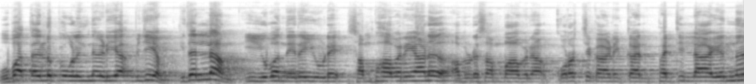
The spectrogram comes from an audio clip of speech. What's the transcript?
ഉപതെരഞ്ഞെടുപ്പുകളിൽ നേടിയ വിജയം. ഇതെല്ലാം ഈ യുവനിരയുടെ സംഭാവനയാണ്. അവരുടെ സംഭാവന കുറച്ച് കാണിക്കാൻ പറ്റില്ല എന്ന്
